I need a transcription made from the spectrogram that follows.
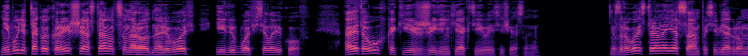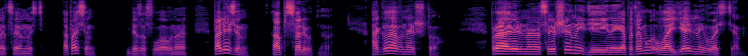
Не будет такой крыши, останутся народная любовь и любовь силовиков. А это ух, какие жиденькие активы, если честно. С другой стороны, я сам по себе огромная ценность. Опасен? Безусловно. Полезен? Абсолютно. А главное что? Правильно, совершенно идейный, а потому лояльный властям.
